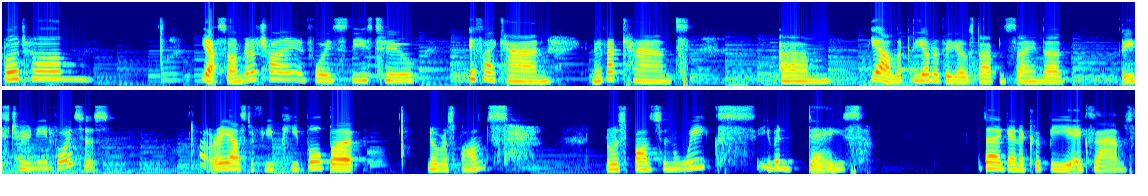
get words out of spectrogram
But, um, yeah, so I'm gonna try and voice these two if I can, and if I can't, um, yeah, look at the other videos that I've been saying that these two need voices. I already asked a few people, but no response. No response in weeks, even days. Then again, it could be exams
